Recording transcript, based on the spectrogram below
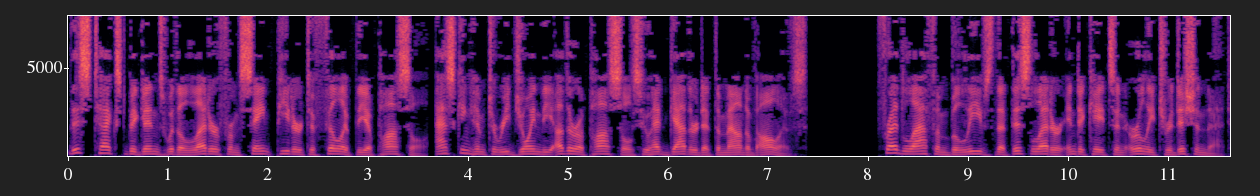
This text begins with a letter from Saint Peter to Philip the Apostle, asking him to rejoin the other apostles who had gathered at the Mount of Olives. Fred Lapham believes that this letter indicates an early tradition that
